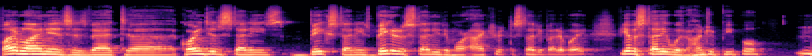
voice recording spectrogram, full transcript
bottom line is is that uh, according to the studies, big studies, bigger the study, the more accurate the study. By the way, if you have a study with 100 people, hmm,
